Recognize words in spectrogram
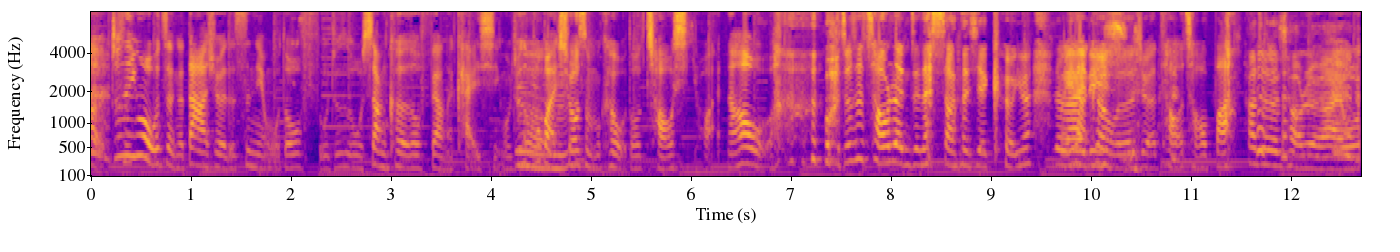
呃，就是因为我整个大学的四年，我都我就是我上课都非常的开心，我就是不管修什么课，我都超喜欢。然后我我就是超认真在上那些课，因为每一堂课我都觉得超超棒。他真的超热爱我，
